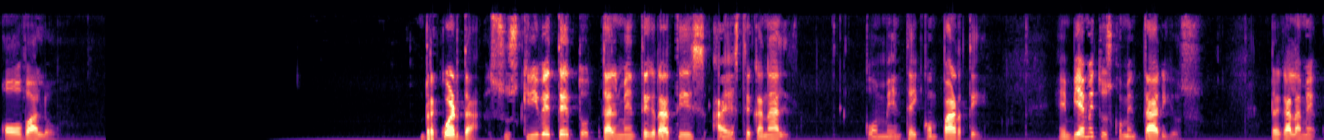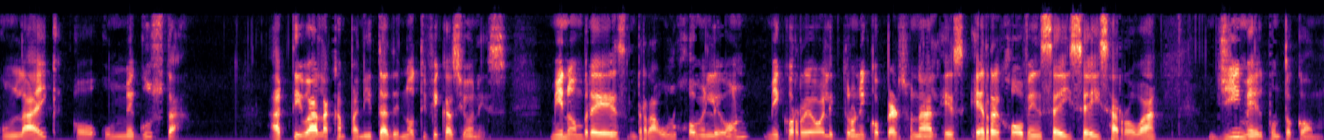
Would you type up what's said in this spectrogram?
óvalo. Recuerda, suscríbete totalmente gratis a este canal. Comenta y comparte. Envíame tus comentarios. Regálame un like o un me gusta. Activar la campanita de notificaciones mi nombre es Raúl Joven León. Mi correo electrónico personal es rjoven66 gmail.com.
